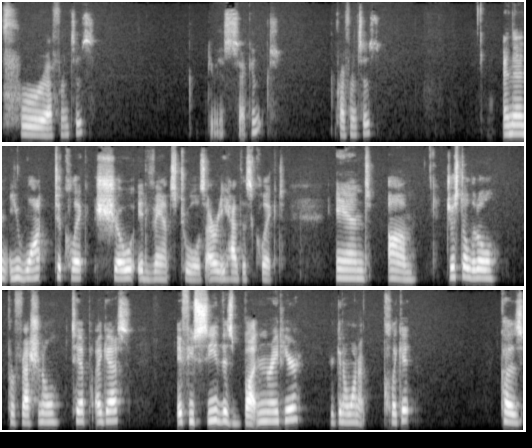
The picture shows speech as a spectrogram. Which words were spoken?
Preferences. Give me a second. Preferences. And then you want to click Show Advanced Tools. I already have this clicked. And um, just a little professional tip, I guess if you see this button right here, you're going to want to click it because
